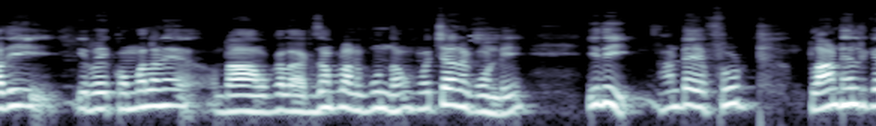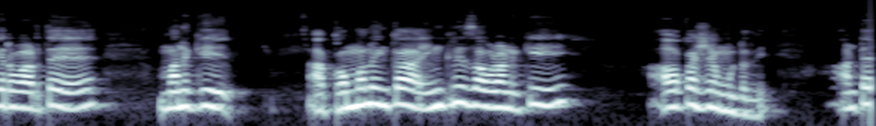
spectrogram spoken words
పది ఇరవై కొమ్మలనే రా ఒక ఎగ్జాంపుల్ అనుకుందాం. వచ్చాయనుకోండి. ఇది అంటే ఫ్రూట్ ప్లాంట్ హెల్త్ కేర్ వాడితే మనకి ఆ కొమ్మలు ఇంకా ఇంక్రీజ్ అవ్వడానికి అవకాశం ఉంటుంది. అంటే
